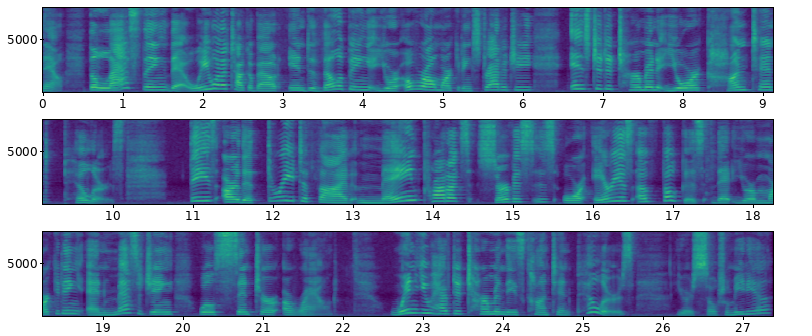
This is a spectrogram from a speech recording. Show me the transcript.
Now, the last thing that we want to talk about in developing your overall marketing strategy is to determine your content pillars. These are the three to five main products, services, or areas of focus that your marketing and messaging will center around. When you have determined these content pillars, your social media,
